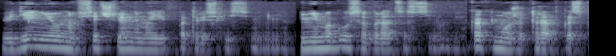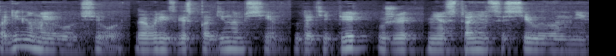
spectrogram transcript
видению на все члены мои потряслись у меня, и не могу собраться с силами. Как может раб господина моего всего говорить с господином сим, когда теперь уже не останется силы во мне,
